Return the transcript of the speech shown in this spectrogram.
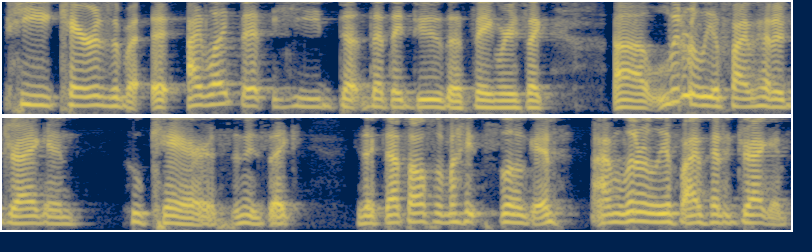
he cares about. Uh, I like that he d- that they do the thing where he's like, uh literally a five headed dragon. Who cares? And he's like, he's like, that's also my slogan. I'm literally a five headed dragon.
